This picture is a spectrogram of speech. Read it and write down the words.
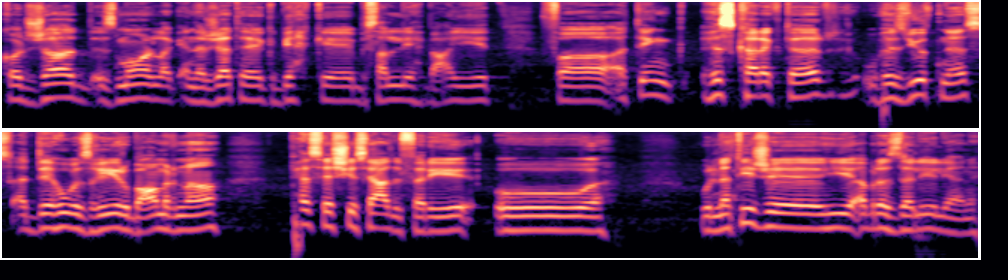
coach جاد is more like energetic بيحكي بيصلح بعيط. ف I think his character و his youthness قد إيه هو صغير وبعمرنا بحس هالشيء ساعد الفريق و والنتيجة هي أبرز دليل يعني.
